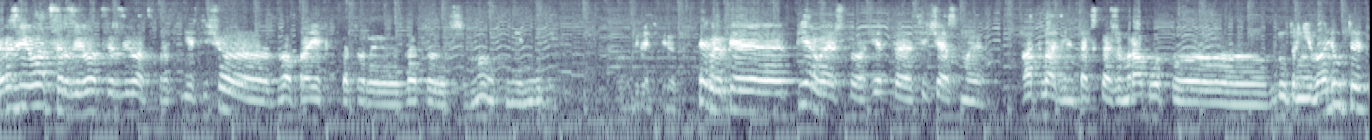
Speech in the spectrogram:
Развиваться, развиваться, развиваться. Просто есть еще два проекта, которые готовятся. Ну, не, не буду забегать вперед. Я говорю, пе- первое, что это сейчас мы отладили, так скажем, работу э, внутренней валюты,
